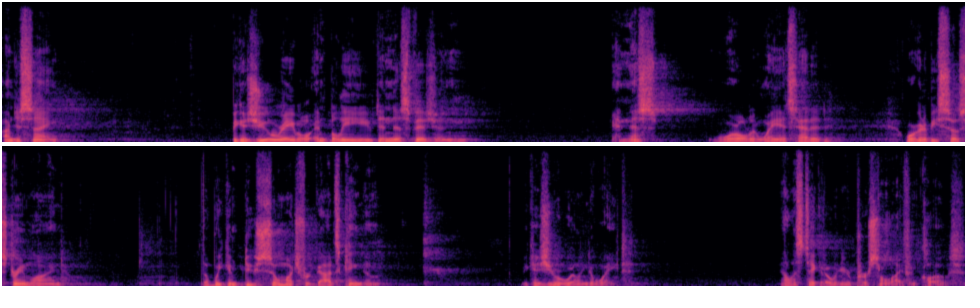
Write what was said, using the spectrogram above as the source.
I'm just saying. Because you were able and believed in this vision, in this world and way it's headed, we're going to be so streamlined that we can do so much for God's kingdom because you were willing to wait. Now let's take it over to your personal life and close.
